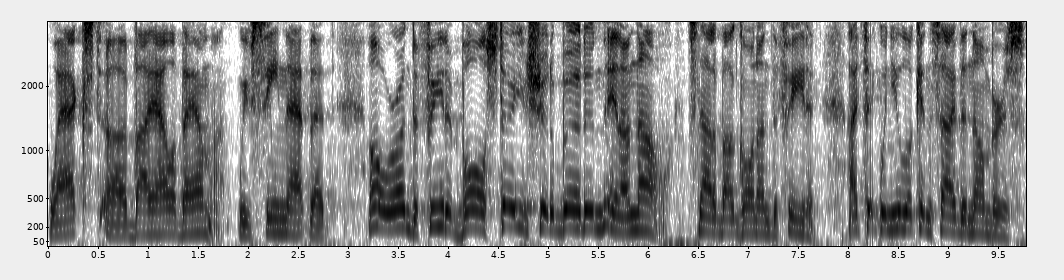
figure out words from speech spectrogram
waxed uh, by Alabama? We've seen that, that, oh, we're undefeated. Ball State should have been in. You know, no, it's not about going undefeated. I think when you look inside the numbers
